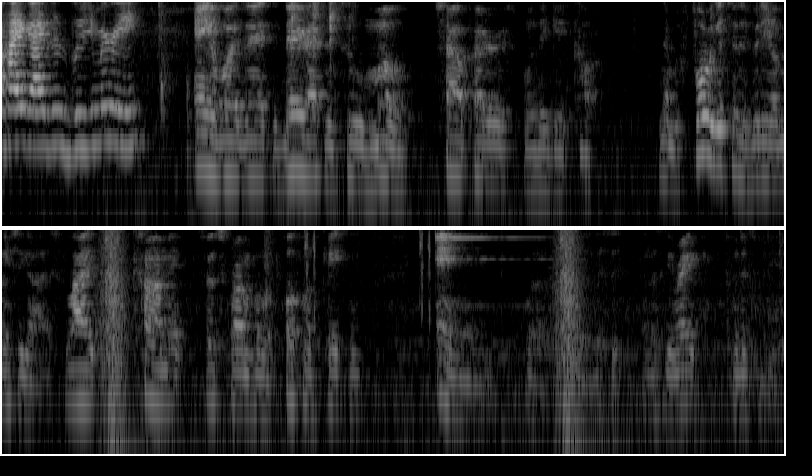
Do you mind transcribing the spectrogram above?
Hi guys, it's Bougie Mariee. And your boy Jan. Today we're acting to Mo, child predators when they get caught. Now before we get to this video, make sure you guys like, comment, subscribe, and put on post notifications. And else? That's it. And let's get right to this video.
